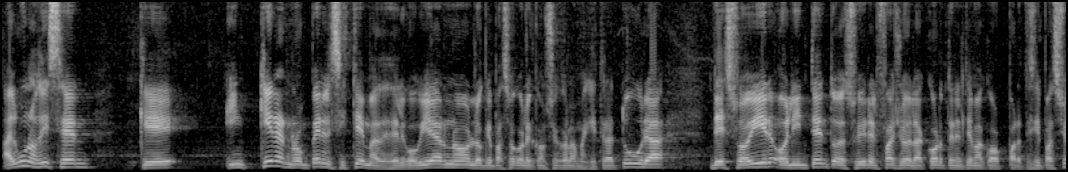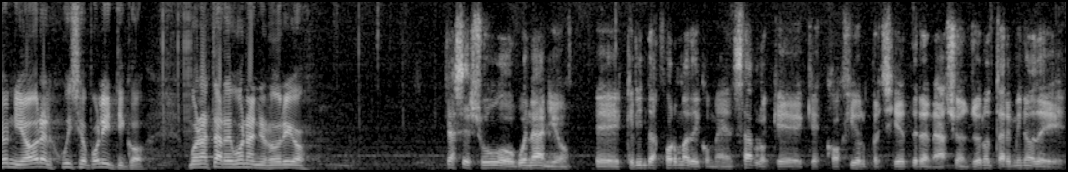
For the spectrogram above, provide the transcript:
Algunos dicen que quieren romper el sistema desde el gobierno, lo que pasó con el Consejo de la Magistratura, desoír o el intento de desoír el fallo de la Corte en el tema participación y ahora el juicio político. Buenas tardes, buen año, Rodrigo. ¿Qué hace, Hugo? Buen año. Eh, qué linda forma de comenzar lo que, ha escogido el presidente de la Nación. Yo no termino de...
